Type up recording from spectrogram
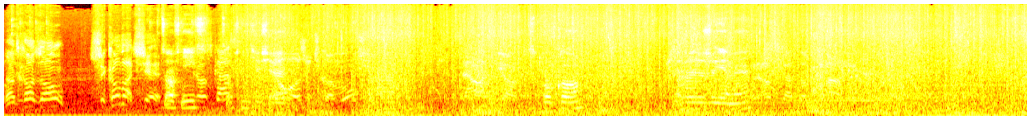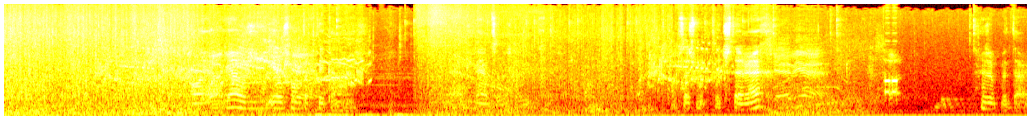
Nadchodzą! Szykować się! Cofnij, cofnijcie się. Dołożyć komuś? Spoko. Na razie żyjemy. Rozkaz otrzymany. O, ja, ja, już, ja już mam taktykę na nich. Ja już wiem co zrobić. Obsadźmy tutaj czterech. Żeby tak.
